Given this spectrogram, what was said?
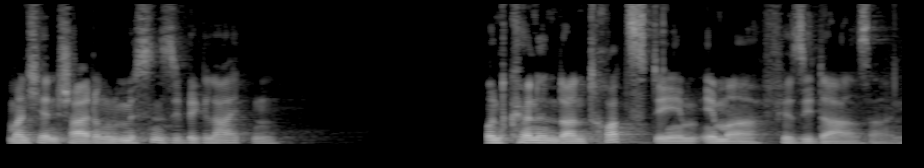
Manche Entscheidungen müssen sie begleiten und können dann trotzdem immer für sie da sein.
